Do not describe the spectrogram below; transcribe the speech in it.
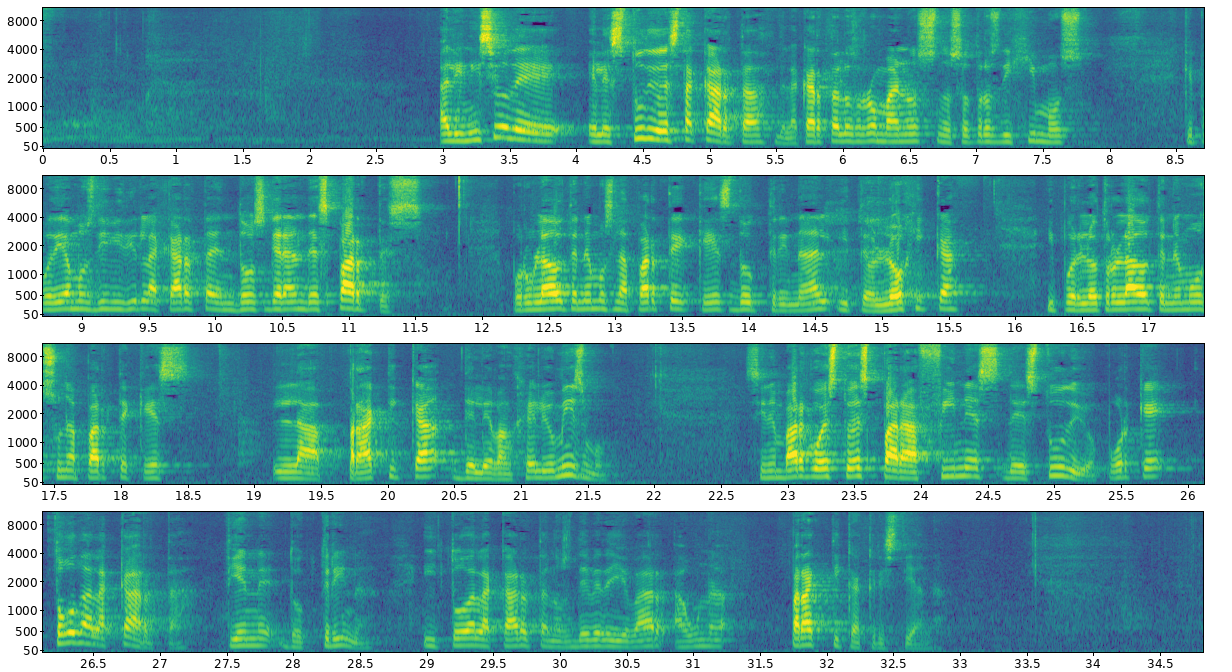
al inicio del el estudio de esta carta, de la carta a los romanos, nosotros dijimos que podíamos dividir la carta en dos grandes partes. Por un lado tenemos la parte que es doctrinal y teológica y por el otro lado tenemos una parte que es la práctica del Evangelio mismo. Sin embargo, esto es para fines de estudio, porque toda la carta tiene doctrina y toda la carta nos debe de llevar a una práctica cristiana.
